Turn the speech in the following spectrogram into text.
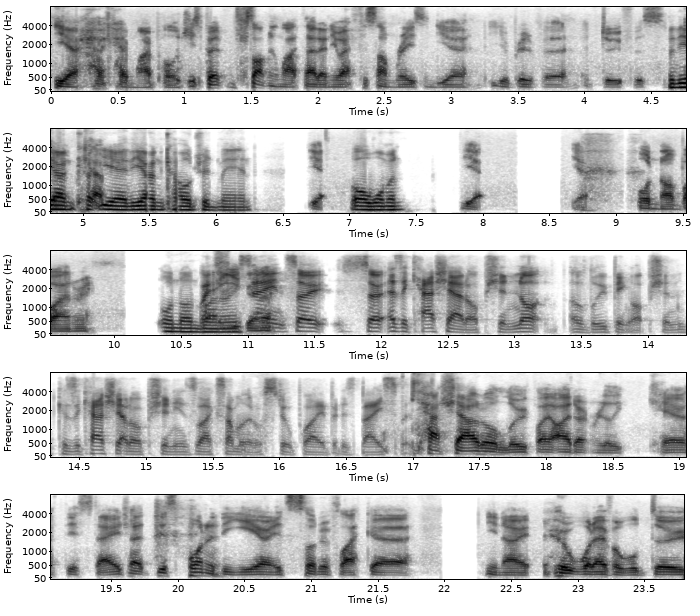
Yeah, okay, my apologies, but something like that anyway. For some reason, you're you're a bit of a, a doofus. For the Don't uncu- cap- yeah, the uncultured man. Yeah. Or woman Yeah. Yeah. or non-binary. or Wait, are non-binary. you saying so? So as a cash out option, not a looping option, because a cash out option is like someone that will still play but is basement. cash out or loop, I, I don't really care at this stage. At this point of the year, it's sort of like a, you know, who whatever will do.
